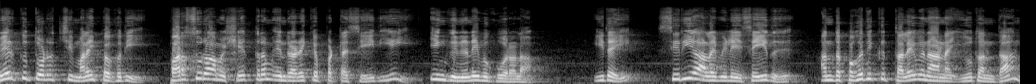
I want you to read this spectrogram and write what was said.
மேற்கு தொடர்ச்சி மலைப்பகுதி பரசுராம கஷேத்திரம் என்று அழைக்கப்பட்ட செய்தியை இங்கு நினைவு கூறலாம். இதை சிறிய அளவிலே செய்து அந்த பகுதிக்கு தலைவனான யூதன்தான்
